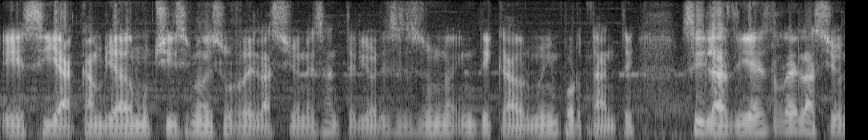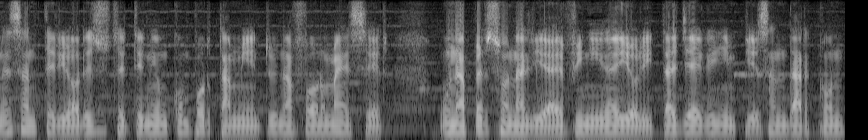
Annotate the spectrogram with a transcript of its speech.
eh, si ha cambiado muchísimo de sus relaciones anteriores, ese es un indicador muy importante. Si las 10 relaciones anteriores usted tenía un comportamiento y una forma de ser, una personalidad definida y ahorita llega y empieza a andar con,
